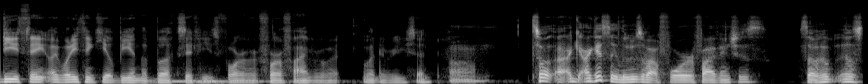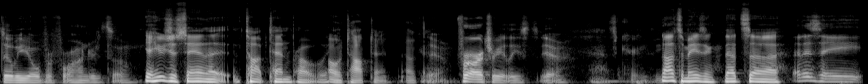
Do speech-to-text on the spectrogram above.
Do you think like what do you think he'll be in the books if he's four or four or five or what whatever you said? Um, so I, I guess they lose about four or five inches, so he'll he'll still be over 400. So Yeah, he was just saying that top 10 probably. Oh, top ten. Okay, yeah, for archery at least. Yeah, that's crazy. No, it's amazing. That's uh, That is a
